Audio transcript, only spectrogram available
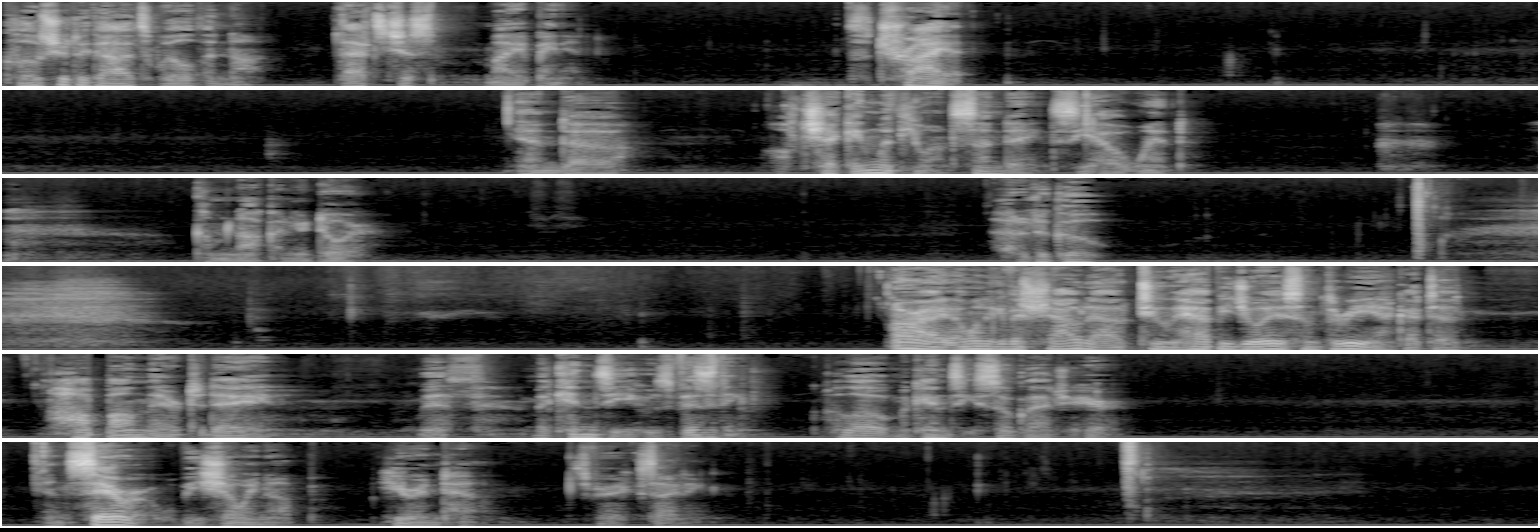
closer to God's will than not. That's just my opinion. So try it. And uh, I'll check in with you on Sunday and see how it went. Come knock on your door. How did it go? All right, I want to give a shout out to Happy Joyous and Free. I got to hop on there today with Mackenzie, who's visiting. Hello, Mackenzie, so glad you're here. And Sarah will be showing up here in town. It's very exciting.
